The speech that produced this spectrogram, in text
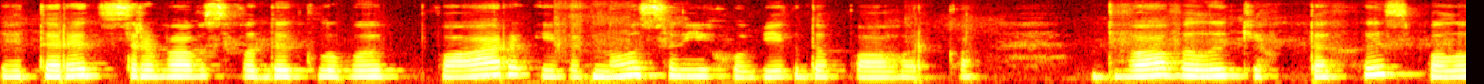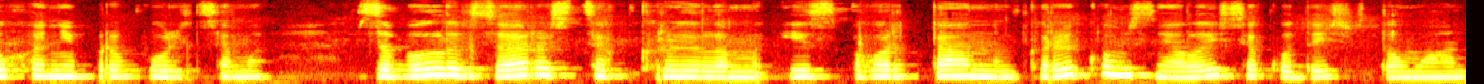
Вітерець зривав з води клуби пар і відносив їх у бік до пагорка. Два великих птахи, сполохані прибульцями, забили в заростях крилами і з гортанним криком знялися кудись в туман.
